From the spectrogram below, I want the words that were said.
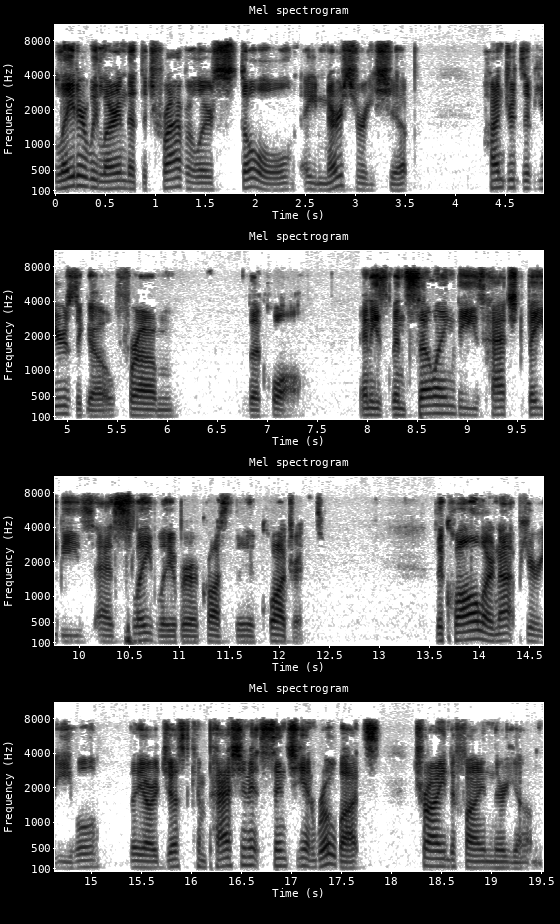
Later, we learn that the traveler stole a nursery ship hundreds of years ago from the Quall, and he's been selling these hatched babies as slave labor across the quadrant. The Quall are not pure evil, they are just compassionate, sentient robots trying to find their young.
